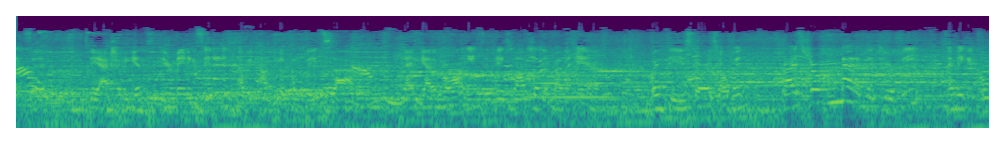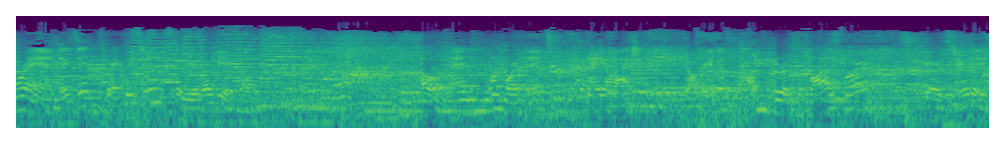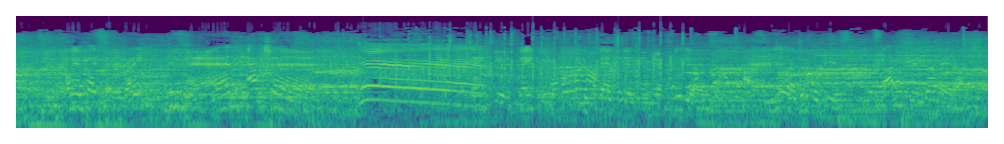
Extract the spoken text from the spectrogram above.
exit. The action begins The remaining seated until we come to a complete stop. Then gather belongings and take small children by the hand. When these doors open, rise dramatically to your feet and make a grand exit directly to the rear of our vehicle. Oh, and one more thing. When I yell action, don't forget the thunderous applause for yours truly. Okay, place everybody. And action! Yay! you. Thank you. Have a wonderful day at the Disney Studios. See you at the movies. Stop the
